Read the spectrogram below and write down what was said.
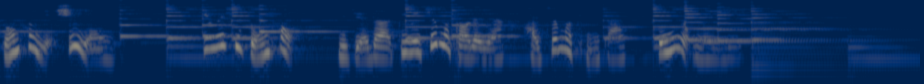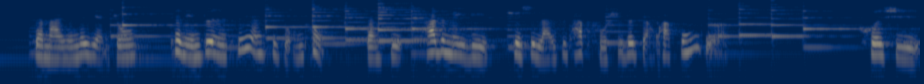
总统也是人。因为是总统，你觉得地位这么高的人还这么平凡，真有魅力。在马云的眼中，克林顿虽然是总统，但是他的魅力却是来自他朴实的讲话风格。或许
